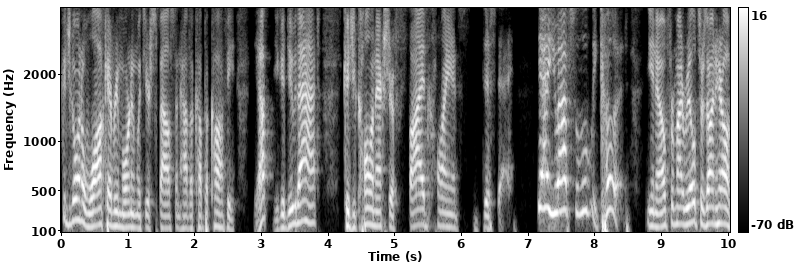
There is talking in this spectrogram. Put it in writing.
Could you go on a walk every morning with your spouse and have a cup of coffee? Yep, you could do that. Could you call an extra five clients this day? Yeah, you absolutely could. You know, for my realtors on here, I'll,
